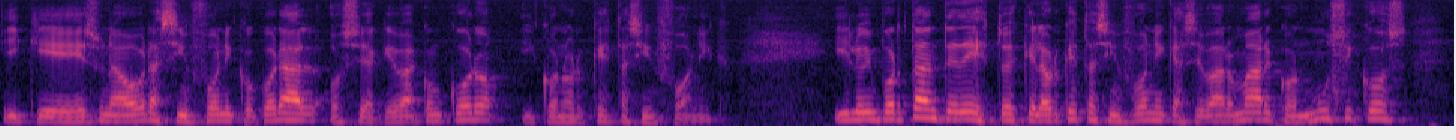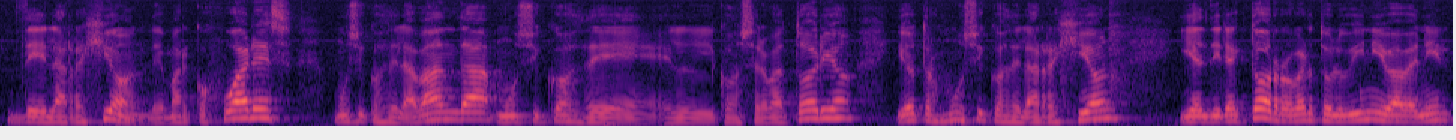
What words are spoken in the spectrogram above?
y que es una obra sinfónico-coral, o sea que va con coro y con orquesta sinfónica. Y lo importante de esto es que la orquesta sinfónica se va a armar con músicos de la región, de Marco Juárez, músicos de la banda, músicos del conservatorio y otros músicos de la región y el director Roberto Lubini va a venir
